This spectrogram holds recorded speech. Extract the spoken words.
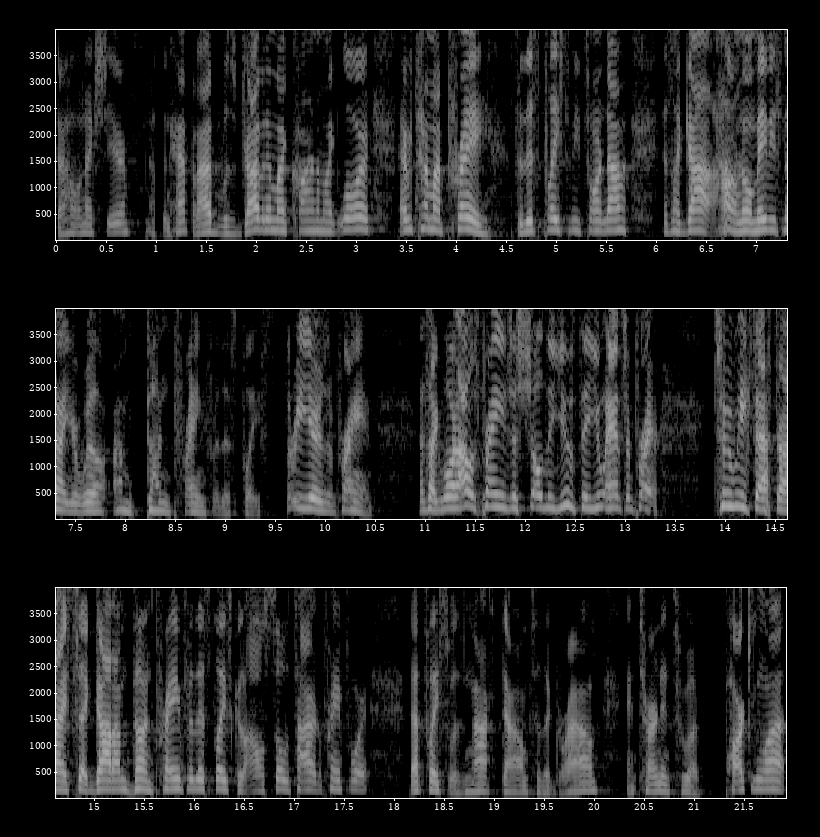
that whole next year, nothing happened. I was driving in my car and I'm like, Lord, every time I pray for this place to be torn down, it's like, God, I don't know, maybe it's not your will. I'm done praying for this place. Three years of praying. It's like, Lord, I was praying, you just show the youth that you answer prayer. Two weeks after I said, God, I'm done praying for this place because I was so tired of praying for it, that place was knocked down to the ground and turned into a parking lot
